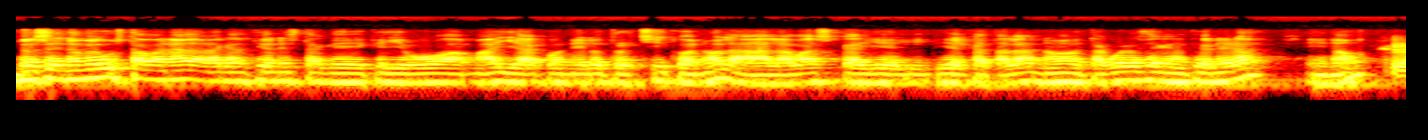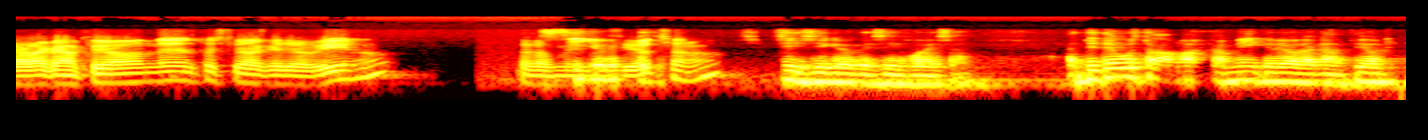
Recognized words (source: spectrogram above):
no sé, no me gustaba nada la canción esta que, que llevó a Maya con el otro chico, ¿no? La, la vasca y el, y el catalán, ¿no? ¿Te acuerdas de qué canción era? Sí, ¿no? Era la canción del festival que yo vi, ¿no? De Sí, yo creo que 2018, ¿no? Sí, sí, creo que sí, fue esa. A ti te gustaba más que a mí, creo, la canción.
